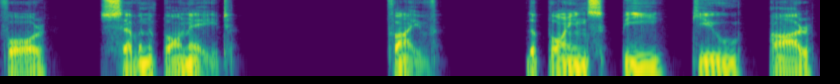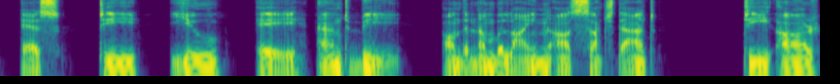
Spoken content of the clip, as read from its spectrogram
4. 7 upon 8. 5. The points P, Q, R, S, T, U, A and B on the number line are such that TR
